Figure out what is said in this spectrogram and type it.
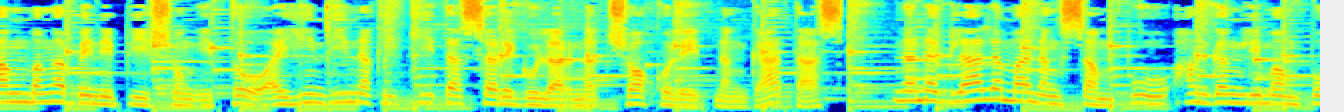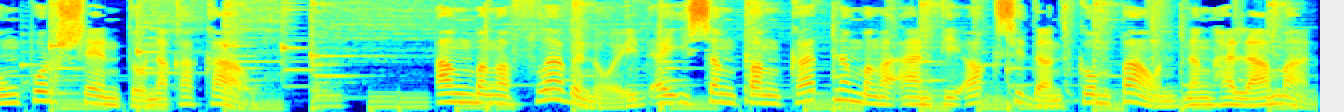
Ang mga benepisyong ito ay hindi nakikita sa regular na chocolate ng gatas, na naglalaman ng 10 hanggang 50% na kakao. Ang mga flavonoid ay isang pangkat ng mga antioxidant compound ng halaman.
